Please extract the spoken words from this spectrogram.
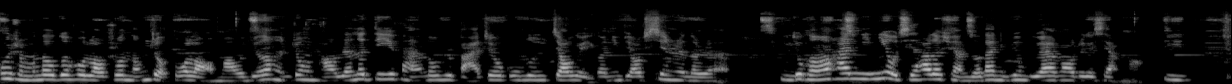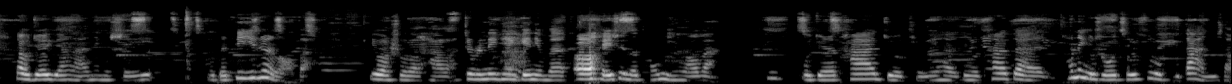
为什么到最后老说能者多劳嘛？我觉得很正常。人的第一反应都是把这个工作就交给一个你比较信任的人，就可能还你你有其他的选择，但你并不愿意冒这个险嘛。嗯但我觉得原来那个谁，我的第一任老板，又要说到他了，就是那天给你们啊培训的同名老板，我觉得他就挺厉害的，就是他在他那个时候其实岁数不大，你想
